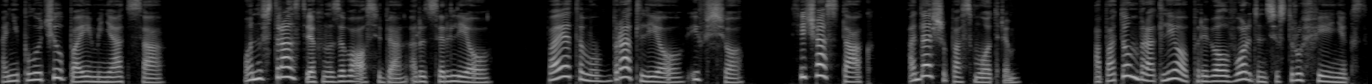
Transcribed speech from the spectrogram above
а не получил по имени отца. Он и в странствиях называл себя рыцарь Лео. Поэтому брат Лео, и все. Сейчас так, а дальше посмотрим. А потом брат Лео привел в орден сестру Феникс,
